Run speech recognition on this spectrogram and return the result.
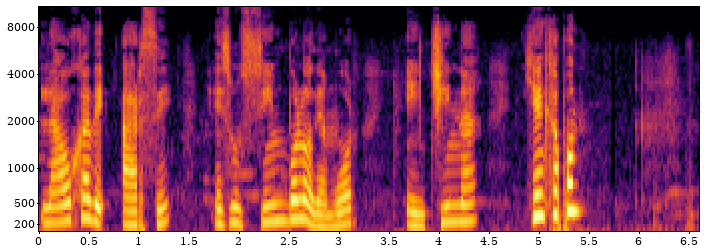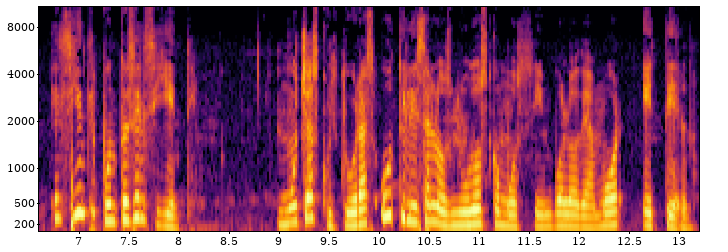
La hoja de arce es un símbolo de amor en China y en Japón. El siguiente punto es el siguiente. Muchas culturas utilizan los nudos como símbolo de amor eterno,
